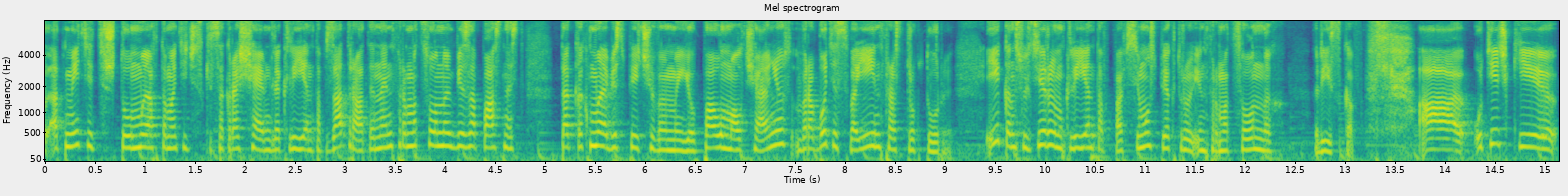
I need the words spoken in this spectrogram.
отметить, что мы автоматически сокращаем для клиентов затраты на информационную безопасность, так как мы обеспечиваем ее по умолчанию в работе своей инфраструктуры и консультируем клиентов по всему спектру информационных рисков. А утечки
